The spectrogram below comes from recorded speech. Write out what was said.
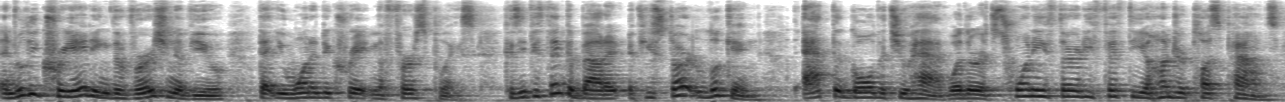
and really creating the version of you that you wanted to create in the first place. Because if you think about it, if you start looking at the goal that you have, whether it's 20, 30, 50, 100 plus pounds,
